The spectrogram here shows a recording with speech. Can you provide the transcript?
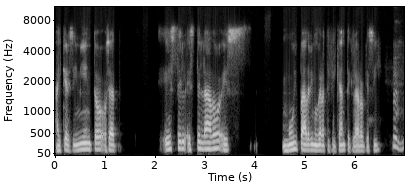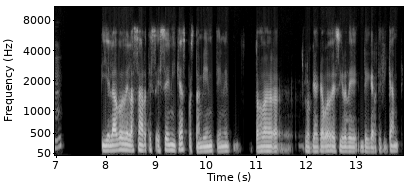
hay crecimiento, o sea, este, este lado es muy padre y muy gratificante, claro que sí. Y el lado de las artes escénicas, pues también tiene todo lo que acabo de decir de, gratificante.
